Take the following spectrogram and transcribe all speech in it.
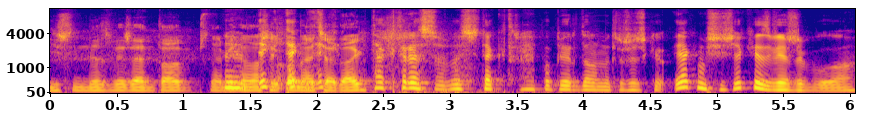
niż inne zwierzęta, przynajmniej na naszej Jak- jak- planecie, tak? Tak, teraz weź tak trochę popierdolmy troszeczkę. Jak myślisz, jakie zwierzę było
